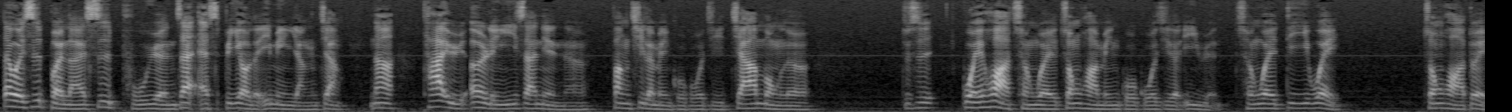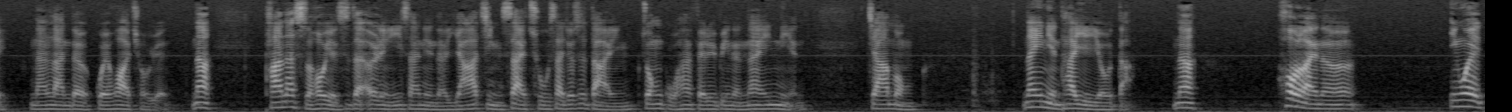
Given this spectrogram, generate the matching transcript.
戴维斯本来是璞园在 SBO 的一名洋将，那他于二零一三年呢，放弃了美国国籍，加盟了，就是规划成为中华民国国籍的一员，成为第一位中华队。男篮的规划球员，那他那时候也是在二零一三年的亚锦赛初赛，就是打赢中国和菲律宾的那一年加盟。那一年他也有打。那后来呢，因为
